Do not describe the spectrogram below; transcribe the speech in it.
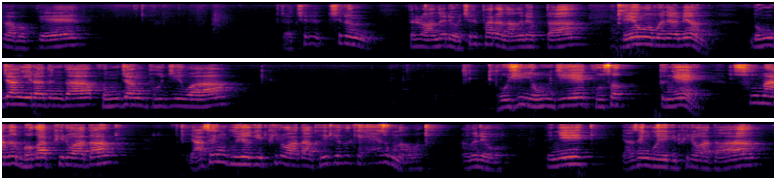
가볼게. 자, 7, 7은 별로 안 어려워. 7, 8은 안 어렵다. 내용은 뭐냐면, 농장이라든가 공장 부지와 도시 용지의 구석 등에 수많은 뭐가 필요하다? 야생구역이 필요하다. 그 얘기가 계속 나와. 안 어려워. 됐니? 야생구역이 필요하다.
